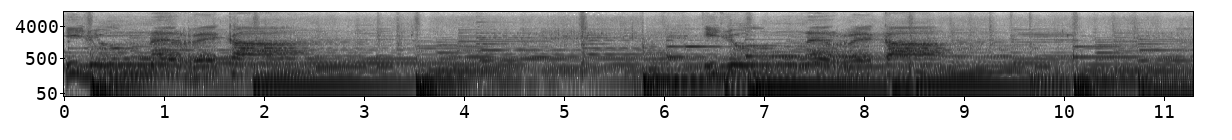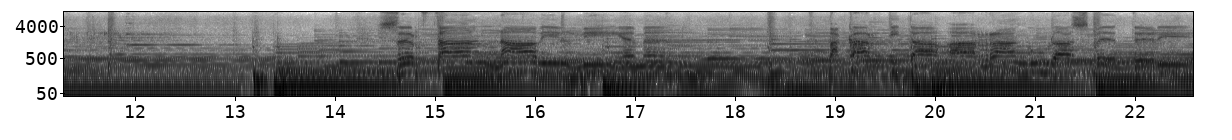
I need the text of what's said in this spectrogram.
ilun erreka Ilun erreka Zertan nabil ni hemen bakartita arranguraz beterik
